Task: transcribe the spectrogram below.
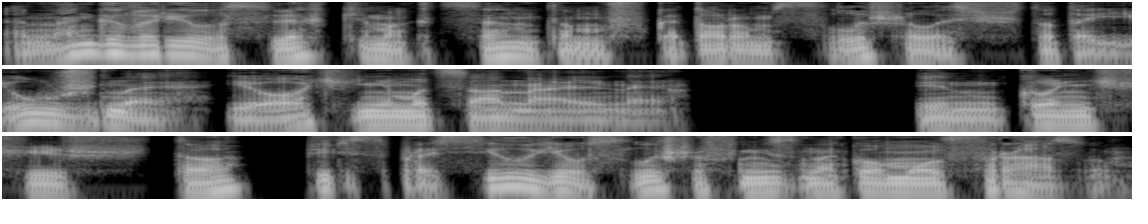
Она говорила с легким акцентом, в котором слышалось что-то южное и очень эмоциональное. «Инкончи что?» — переспросил я, услышав незнакомую фразу.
